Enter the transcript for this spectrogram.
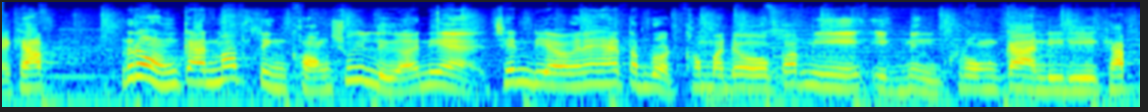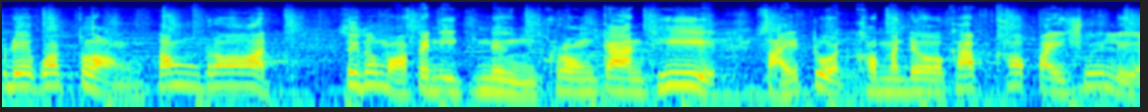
นะครับ เรื่องของการมอบสิ่งของช่วยเหลือเนี่ยเช่นเดียวนะฮะตำรวจคอมมานโดก็มีอีกหนึ่งโครงการดีๆครับเรียกว่ากล่องต้องรอด ซึ่งต้องบอกเป็นอีกหนึ่งโครงการที่สายตรวจคอมมานโดครับเข้าไปช่วยเหลือ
